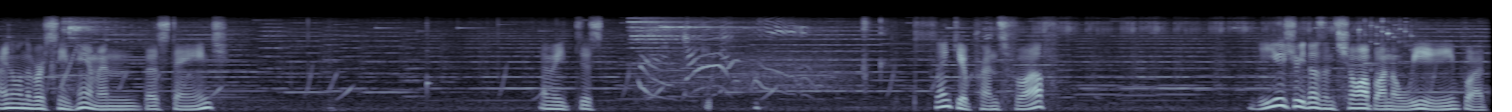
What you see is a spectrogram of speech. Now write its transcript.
I know I've never seen him in this stage. Let me just... Thank you, Prince Fluff. He usually doesn't show up on the Wii, but...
